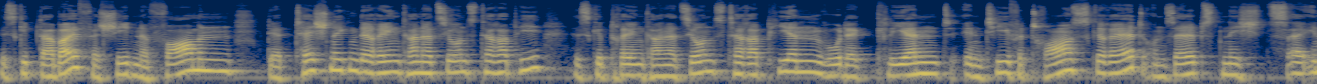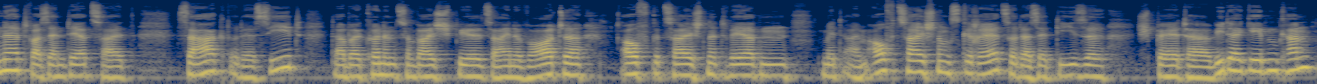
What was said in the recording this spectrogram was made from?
Es gibt dabei verschiedene Formen der Techniken der Reinkarnationstherapie. Es gibt Reinkarnationstherapien, wo der Klient in tiefe Trance gerät und selbst nichts erinnert, was er in der Zeit sagt oder sieht. Dabei können zum Beispiel seine Worte aufgezeichnet werden mit einem Aufzeichnungsgerät, so dass er diese später wiedergeben kann.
